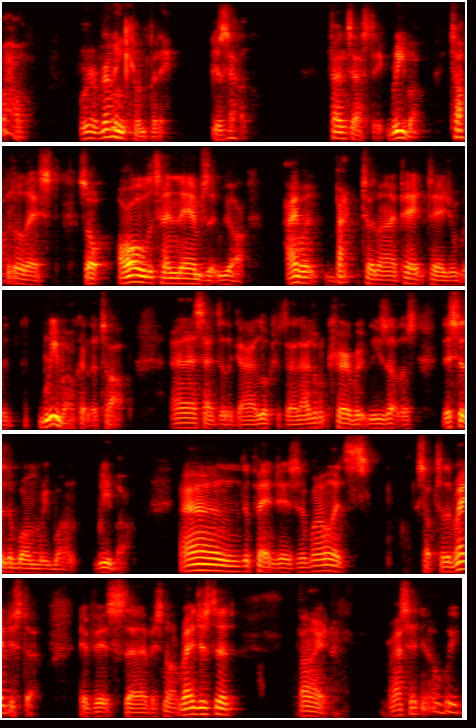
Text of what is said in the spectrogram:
Wow. We're a running company. Gazelle. Fantastic. Reebok. Top of the list. So all the 10 names that we got. I went back to my patent agent with Reebok at the top. And I said to the guy, look, I said, I don't care about these others. This is the one we want, Reebok. And the patent agent said, well, it's it's up to the register. If it's uh, if it's not registered, fine. I said, you know, we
